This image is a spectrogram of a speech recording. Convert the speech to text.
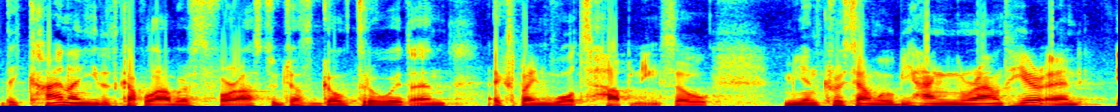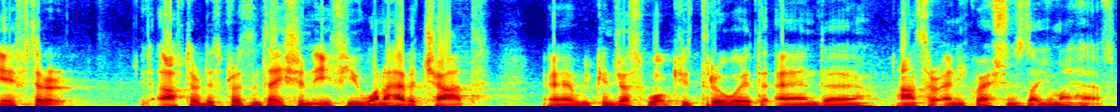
they kind of needed a couple hours for us to just go through it and explain what's happening. So, me and Krystian will be hanging around here, and after after this presentation, if you want to have a chat, uh, we can just walk you through it and uh, answer any questions that you might have.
